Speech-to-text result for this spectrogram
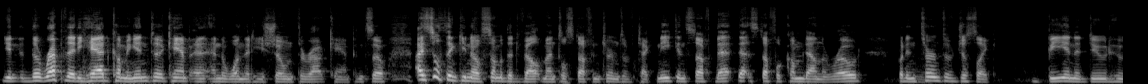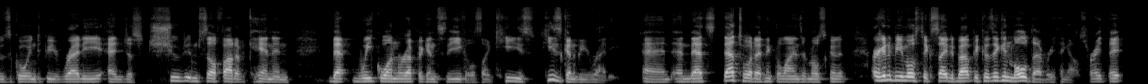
you know, the rep that he had coming into camp and, and, the one that he's shown throughout camp. And so I still think, you know, some of the developmental stuff in terms of technique and stuff, that that stuff will come down the road. But in mm-hmm. terms of just like being a dude who's going to be ready and just shoot himself out of cannon that week one rep against the Eagles, like he's he's gonna be ready and and that's that's what I think the Lions are most gonna are gonna be most excited about because they can mold everything else, right? They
